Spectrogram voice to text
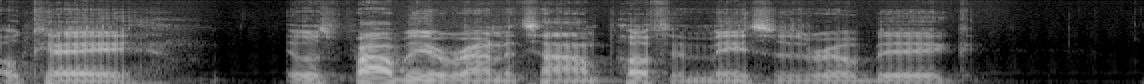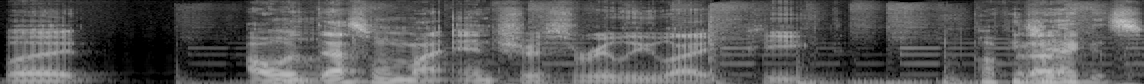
okay. It was probably around the time Puff and Mase was real big, but I was that's when my interest really like peaked. Puffy But I- jackets.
